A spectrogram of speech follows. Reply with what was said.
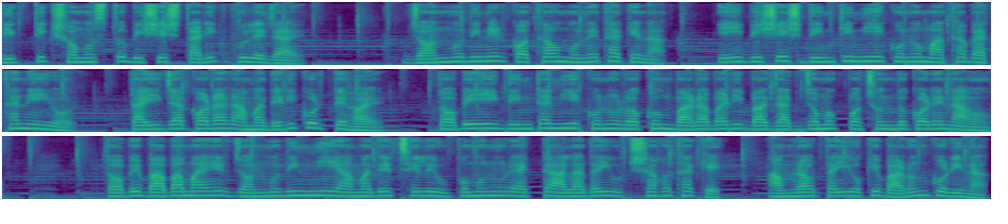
ঋত্বিক, সমস্ত বিশেষ তারিখ ভুলে যায়। জন্মদিনের কথাও মনে থাকে না। এই বিশেষ দিনটি নিয়ে কোনো মাথা ব্যথা নেই ওর। তাই যা করার আমাদেরই করতে হয়। তবে এই দিনটা নিয়ে কোনো রকম বাড়াবাড়ি বা জাঁকজমক পছন্দ করে নাও তবে বাবা মায়ের জন্মদিন নিয়ে আমাদের ছেলে উপমনুর একটা আলাদাই উৎসাহ থাকে। আমরাও তাই ওকে বারণ করি না।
